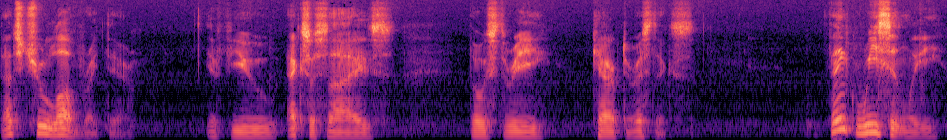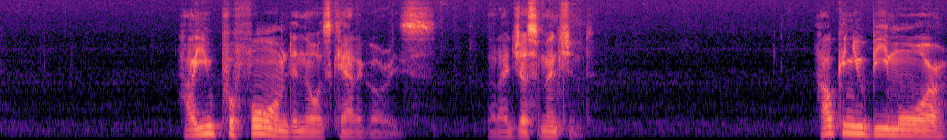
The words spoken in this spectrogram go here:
That's true love right there. If you exercise those three characteristics. Think recently how you performed in those categories that I just mentioned. How can you be more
